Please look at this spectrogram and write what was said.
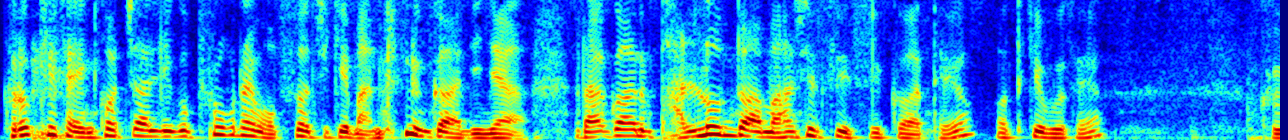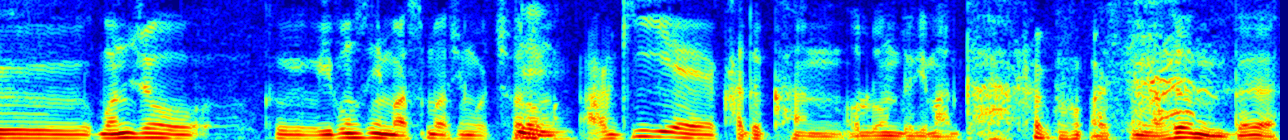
그렇게 해서 앵커 잘리고 프로그램 없어지게 만드는 거 아니냐라고 하는 반론도 아마 하실 수 있을 것 같아요. 어떻게 보세요? 그 먼저 그 이봉수님 말씀하신 것처럼 예. 악의에 가득한 언론들이 많다라고 말씀하셨는데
